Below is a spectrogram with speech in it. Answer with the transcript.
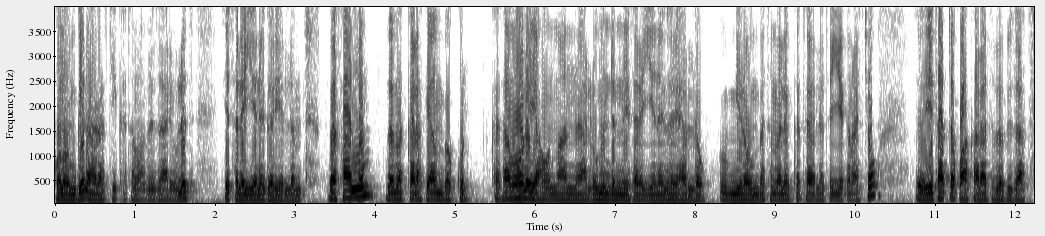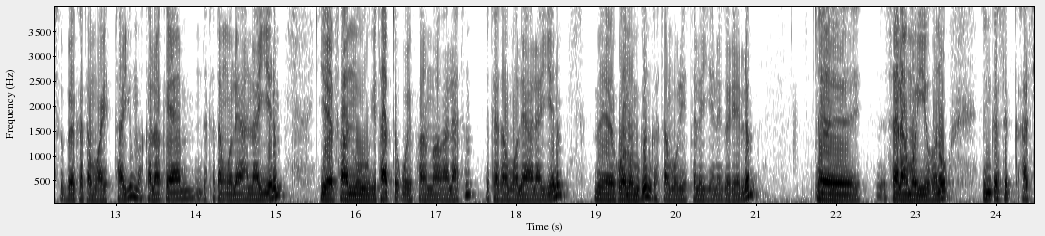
ሆኖም ግን አረርቲ ከተማ በዛሬው ዕለት የተለየ ነገር የለም። በፋኖም በመከላከያም በኩል ከተማው ላይ አሁን ማን ነው ያለው? ምንድን ነው የተለየ ነገር ያለው የሚለውን በተመለከተ ለጠየቅናቸው የታጠቁ አካላት በብዛት በከተማው አይታዩም። መከላከያም በከተማው ላይ አላየንም። የፋኖ የታጠቁ የፋኖ አባላትም በከተማው ላይ አላየንም። ሆኖም ግን ከተማው ላይ የተለየ ነገር የለም። ሰላማዊ የሆነው እንቅስቃሴ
